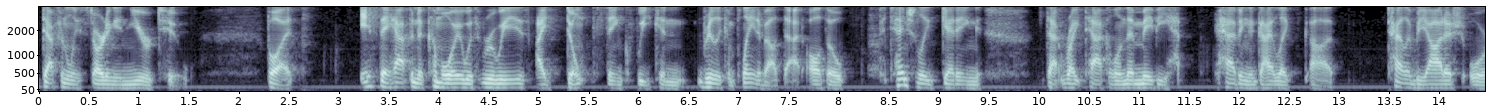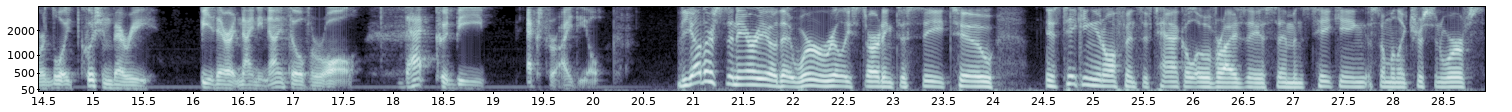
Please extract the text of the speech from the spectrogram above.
definitely starting in year two. But if they happen to come away with Ruiz, I don't think we can really complain about that. Although potentially getting that right tackle and then maybe ha- having a guy like uh, Tyler Biadasz or Lloyd Cushenberry be there at 99th overall, that could be extra ideal. The other scenario that we're really starting to see too is taking an offensive tackle over Isaiah Simmons, taking someone like Tristan Wirfs,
